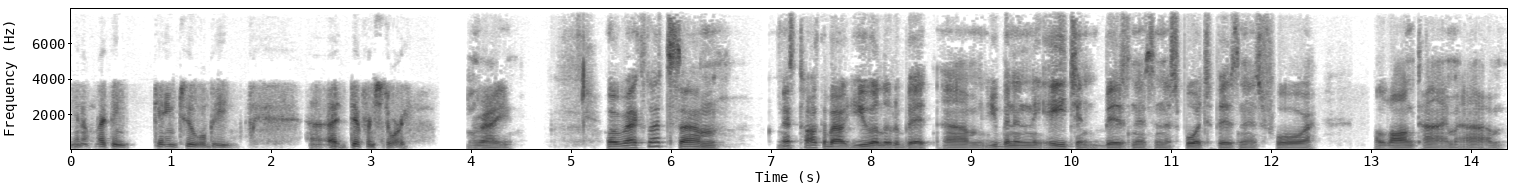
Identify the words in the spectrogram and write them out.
you know I think game two will be a different story. Right. Well, Rex, let's um let's talk about you a little bit. Um, you've been in the agent business in the sports business for a long time. Um,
